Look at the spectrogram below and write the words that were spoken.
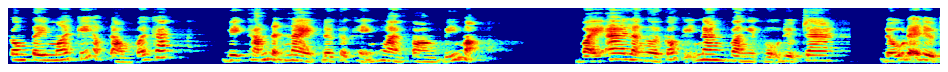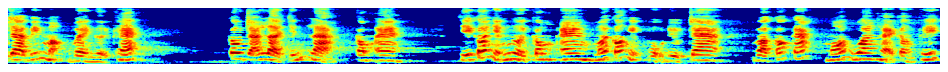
công ty mới ký hợp đồng với khách. Việc thẩm định này được thực hiện hoàn toàn bí mật. Vậy ai là người có kỹ năng và nghiệp vụ điều tra, đủ để điều tra bí mật về người khác? Câu trả lời chính là công an. Chỉ có những người công an mới có nghiệp vụ điều tra và có các mối quan hệ cần thiết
